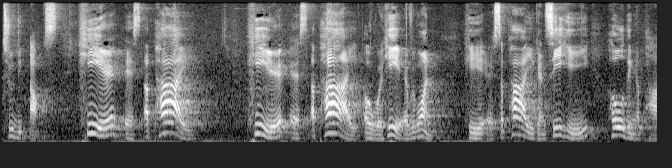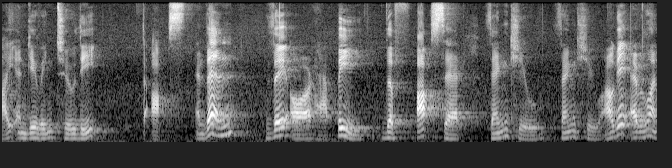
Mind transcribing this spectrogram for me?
to the ox. Here is a pie. Here is a pie over here, everyone. Here is a pie. You can see he holding a pie and giving to the, the ox. And then they are happy. The ox said, thank you, thank you. Okay, everyone.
